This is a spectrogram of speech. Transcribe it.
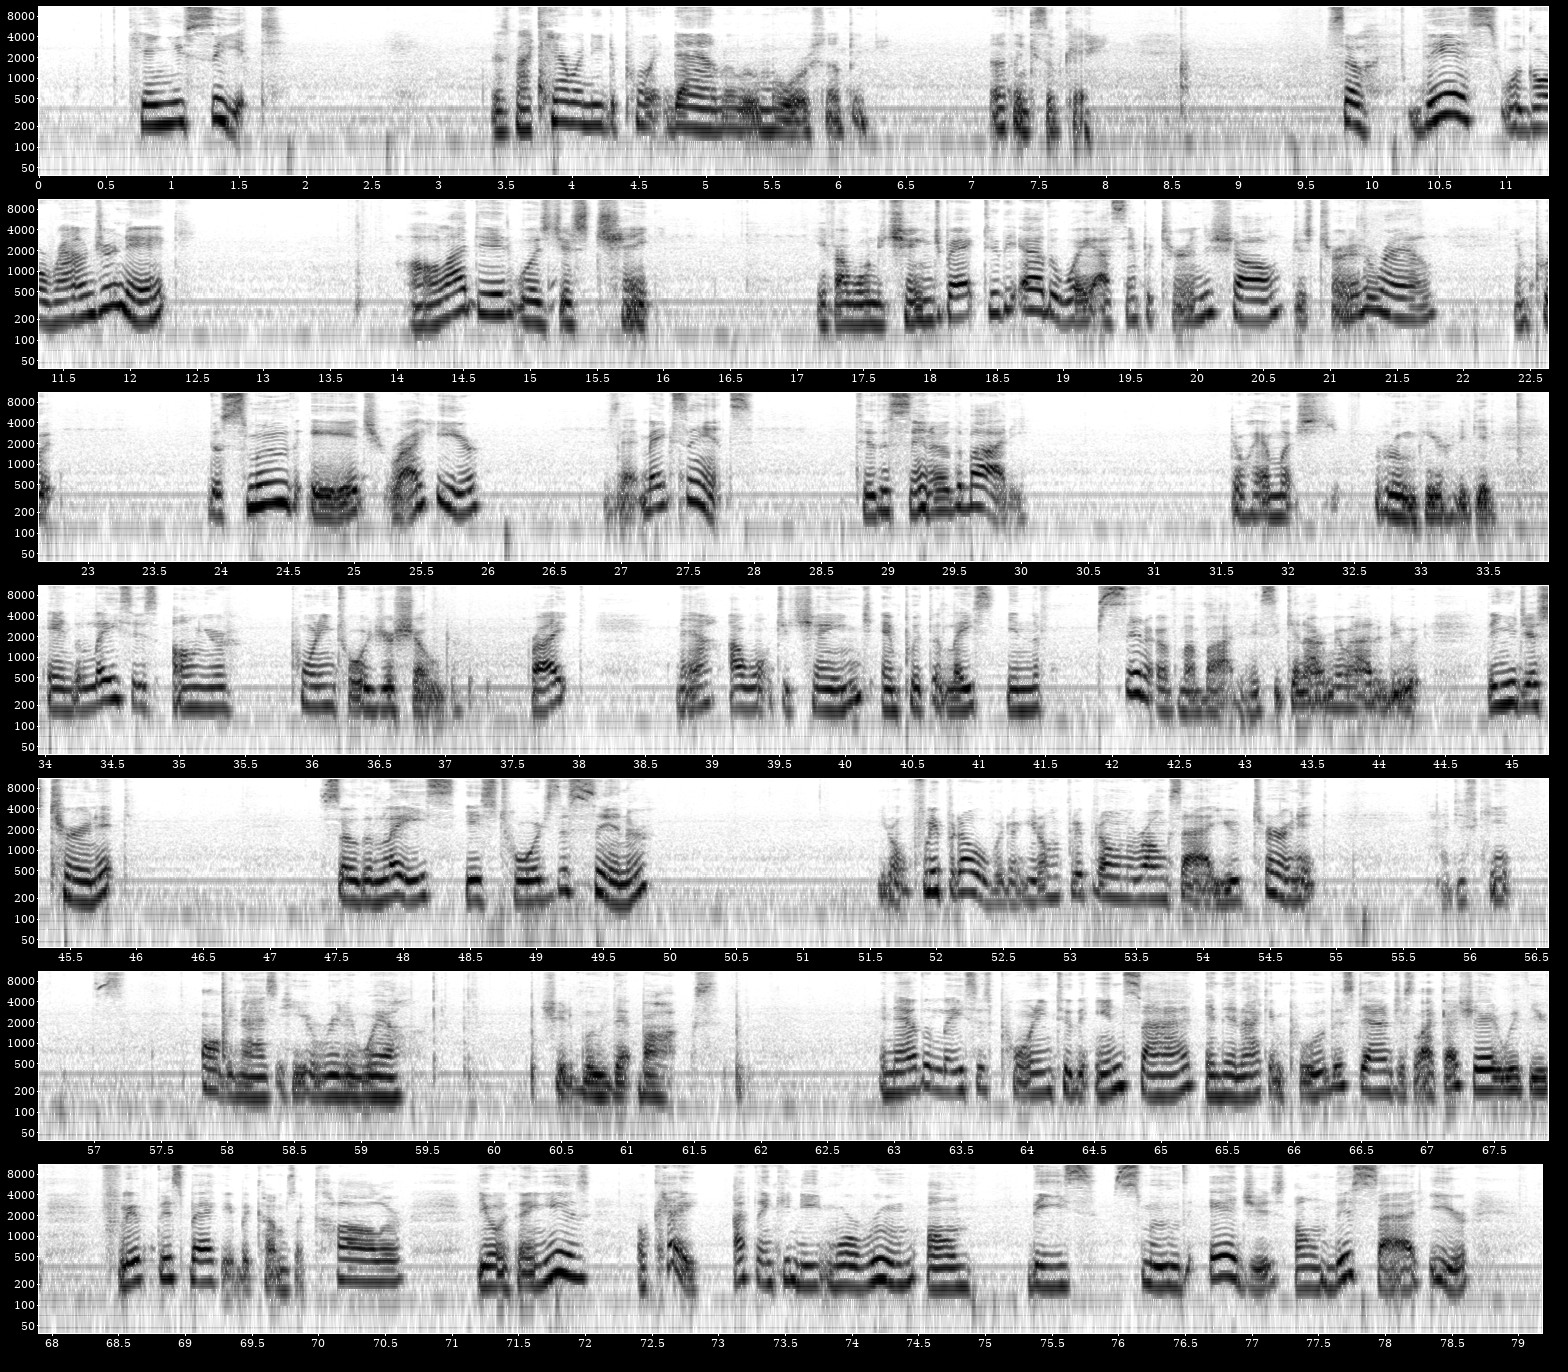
Can you see it? Does my camera need to point down a little more or something? I think it's okay. So this will go around your neck all I did was just change. If I want to change back to the other way, I simply turn the shawl, just turn it around, and put the smooth edge right here. Does that make sense? To the center of the body. Don't have much room here to get And the lace is on your, pointing towards your shoulder, right? Now I want to change and put the lace in the center of my body. Let's see, can I remember how to do it? Then you just turn it so the lace is towards the center. You don't flip it over. You don't flip it on the wrong side. You turn it. I just can't organize it here really well. Should have moved that box. And now the lace is pointing to the inside and then I can pull this down just like I shared with you. Flip this back, it becomes a collar. The only thing is, okay, I think you need more room on these smooth edges on this side here,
